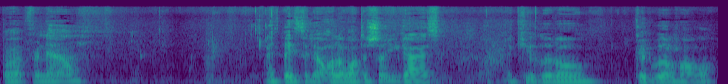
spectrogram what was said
But for now, that's basically all I want to show you guys. A cute little Goodwill haul.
